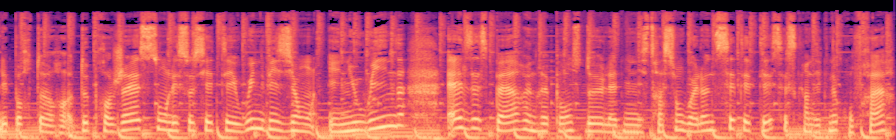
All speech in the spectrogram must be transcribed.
Les porteurs de projets sont les sociétés WinVision et New Wind. Elles espèrent une réponse de l'administration wallonne cet été, c'est ce qu'indiquent nos confrères.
